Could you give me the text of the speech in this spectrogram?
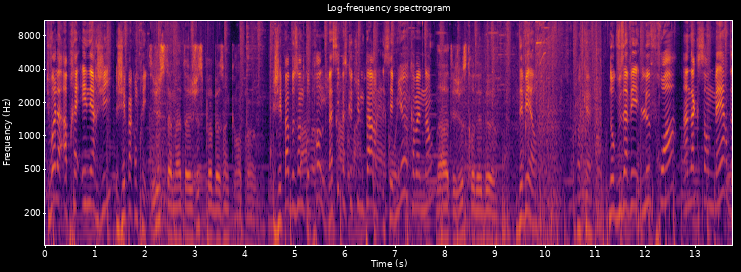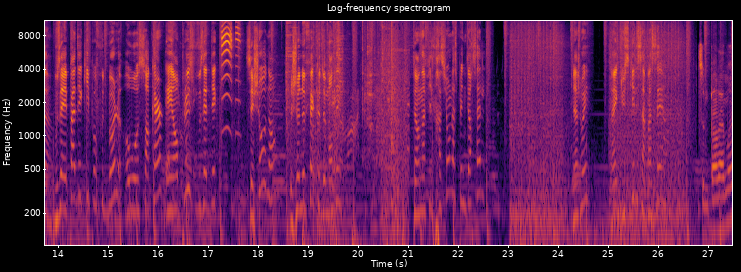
Tu vois là, après énergie, j'ai pas compris. C'est justement, t'as juste pas besoin de comprendre. J'ai pas besoin de comprendre. Bah si, parce que tu me parles. C'est mieux quand même, non? Non, t'es juste trop débile. Débile. Ok. Donc vous avez le froid, un accent de merde, vous avez pas d'équipe au football ou au soccer, et en plus vous êtes des... C'est chaud, non? Je ne fais que demander. T'es en infiltration, la Splinter Cell? Bien joué. Avec du skill, ça passait. hein. Tu me parles à moi?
